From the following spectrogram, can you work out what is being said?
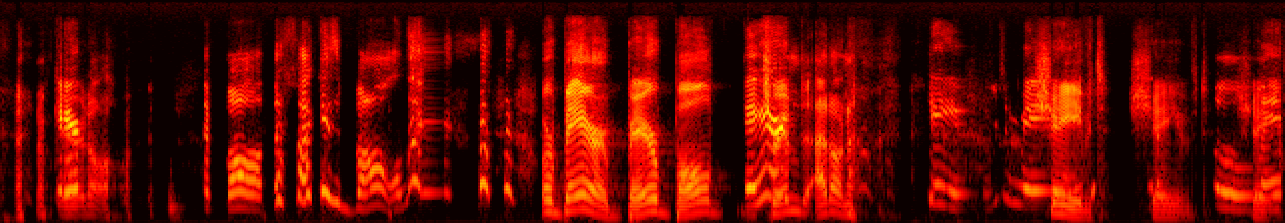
I don't care at all. bald. The fuck is bald? Or bear. Bear. bald, Bare? trimmed. I don't know. Shaved. maybe. Shaved, shaved, Oh, shaved.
